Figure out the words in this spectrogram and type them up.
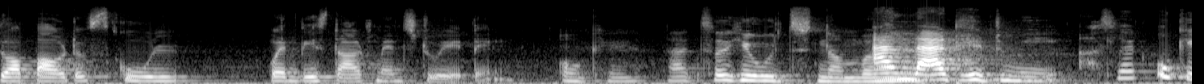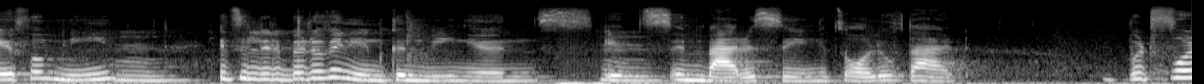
drop out of school when they start menstruating. okay that's a huge number And that hit me. I was like, okay, for me, Hmm. it's a little bit of an inconvenience. It's embarrassing. It's all of that. But for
